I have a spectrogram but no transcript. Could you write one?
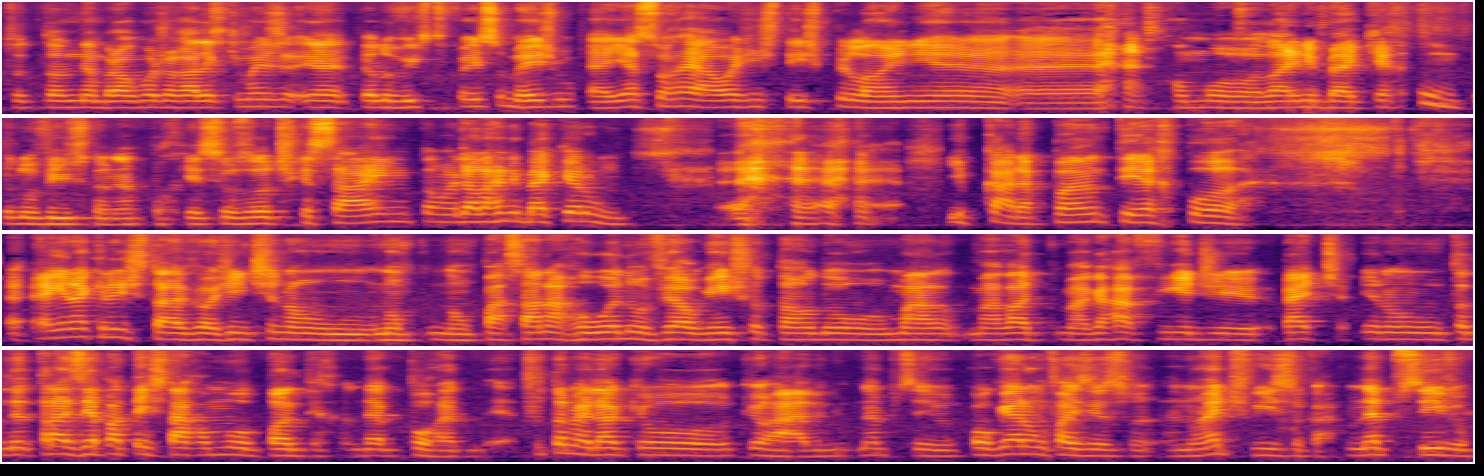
Tô tentando lembrar alguma jogada aqui, mas é, pelo visto foi isso mesmo. É, e é surreal a gente ter Spillane é, como linebacker 1, pelo visto, né? Porque se os outros que saem, então ele é linebacker 1. É, e, cara, Panther, pô. É, inacreditável a gente não, não, não passar na rua não ver alguém chutando uma, uma, uma garrafinha de pet e não trazer pra testar como Panther. Né? Porra, chuta melhor que o, que o Harvey. Não é possível. Qualquer um faz isso. Não é difícil, cara. Não é possível.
